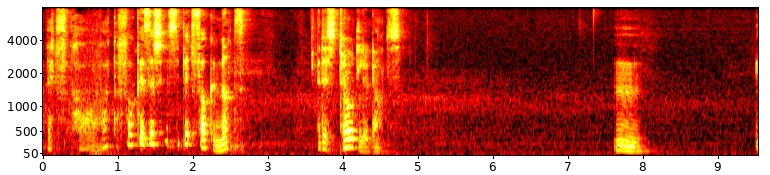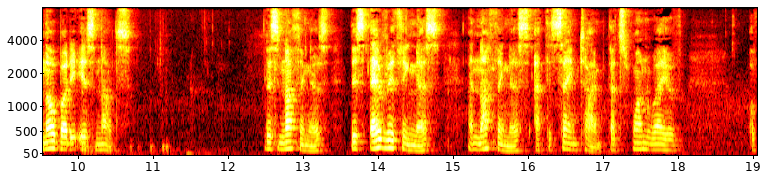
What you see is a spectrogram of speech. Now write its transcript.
a bit oh, what the fuck is it it's a bit fucking nuts It is totally nuts. mm. Nobody is nuts. This nothingness, this everythingness and nothingness at the same time. That's one way of, of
